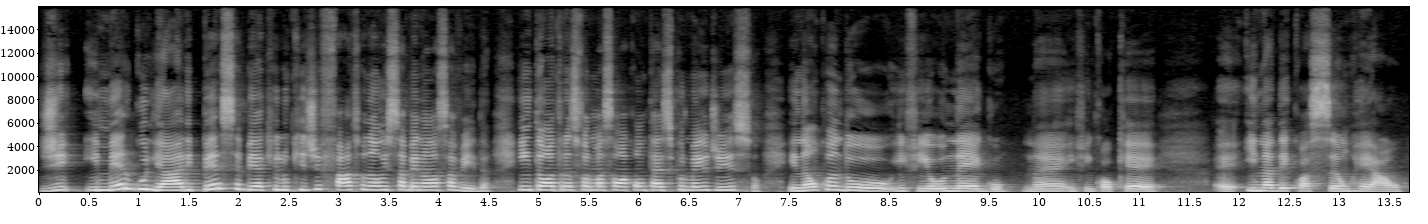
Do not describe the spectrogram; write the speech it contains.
de ir mergulhar e perceber aquilo que de fato não está bem na nossa vida. Então a transformação acontece por meio disso e não quando, enfim, eu nego, né, enfim, qualquer é, inadequação real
